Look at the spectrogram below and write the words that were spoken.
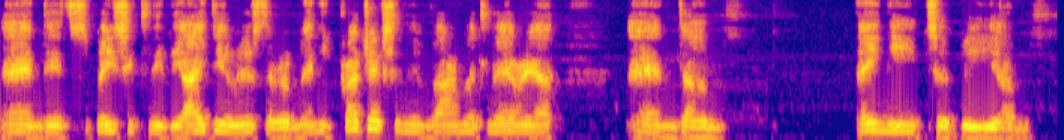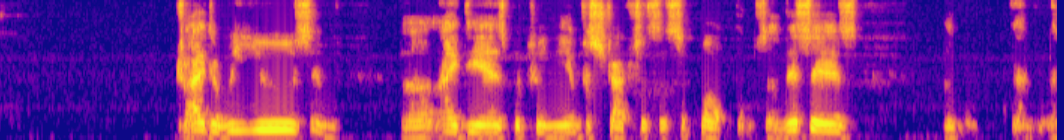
And it's basically the idea is there are many projects in the environmental area, and um, they need to be um, try to reuse uh, ideas between the infrastructures that support them. So this is a, a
